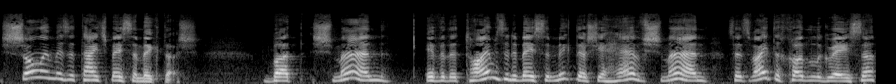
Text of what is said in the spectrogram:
Shalom is a tight base of mikdash, but shmad. If at the times of the base of mikdash you have shmad, so it's right to chod l'greisa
